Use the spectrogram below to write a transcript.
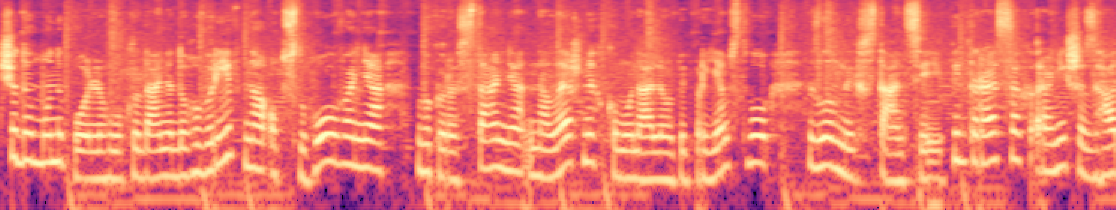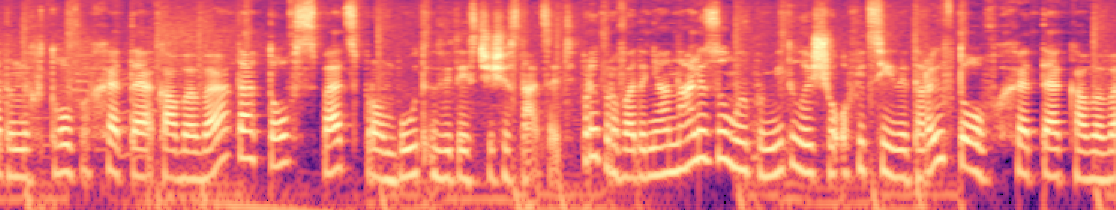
щодо монопольного укладання договорів на обслуговування використання належних комунальному підприємству зливних станцій в інтересах раніше згаданих ТОВ ХТ КВВ та ТОВ Спецпромбуд 2016. При проведенні аналізу ми помітили, що офіційний тариф ТОВ ХТ КВВ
